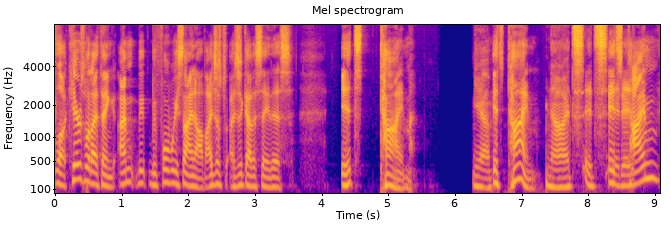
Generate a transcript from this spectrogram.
look, here's what I think. I'm be- before we sign off. I just I just got to say this. It's time. yeah, It's time. no, it's it's It's it is- time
